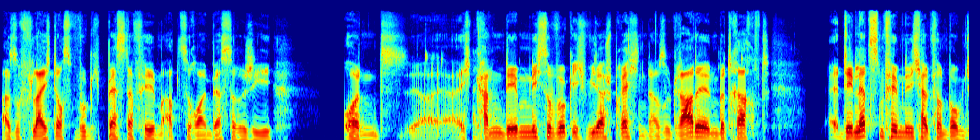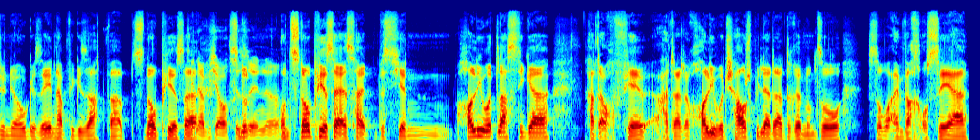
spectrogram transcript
Also vielleicht auch wirklich bester Film abzuräumen, beste Regie. Und ja, ich kann dem nicht so wirklich widersprechen. Also gerade in Betracht äh, den letzten Film, den ich halt von Bong Joon-ho gesehen habe, wie gesagt, war Snowpiercer. Den habe ich auch gesehen, ja. Und Snowpiercer ist halt ein bisschen Hollywood-lastiger, hat auch viel, hat halt auch Hollywood-Schauspieler da drin und so, so einfach auch sehr,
